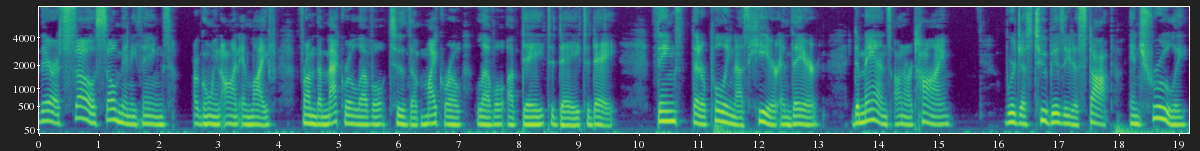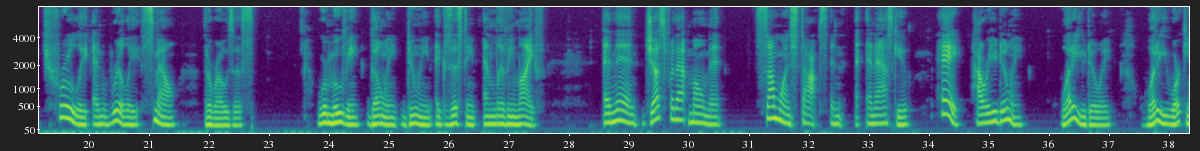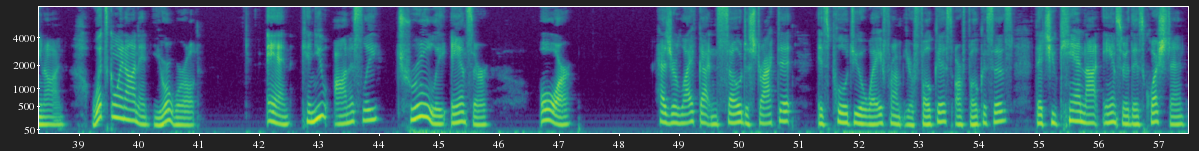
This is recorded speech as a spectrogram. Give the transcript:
there are so, so many things are going on in life from the macro level to the micro level of day to day to day. Things that are pulling us here and there, demands on our time. We're just too busy to stop and truly, truly, and really smell the roses. We're moving, going, doing, existing, and living life. And then just for that moment, someone stops and, and asks you, Hey, how are you doing? What are you doing? What are you working on? What's going on in your world? And can you honestly, truly answer or has your life gotten so distracted it's pulled you away from your focus or focuses that you cannot answer this question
